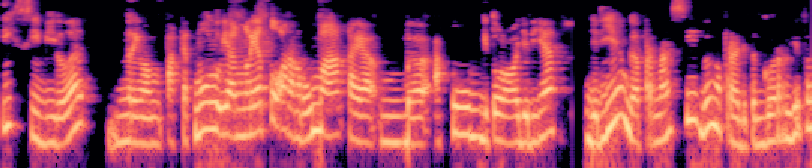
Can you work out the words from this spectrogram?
ih si Bila nerima paket mulu yang ngeliat tuh orang rumah kayak mbak aku gitu loh jadinya jadinya nggak pernah sih gue nggak pernah ditegur gitu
